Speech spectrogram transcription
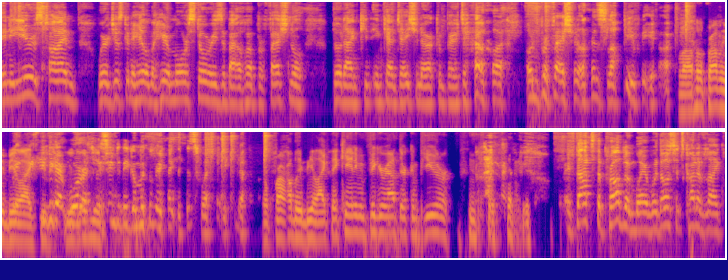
In a year's time, we're just going to hear, hear more stories about how professional blood inc- incantation are compared to how uh, unprofessional and sloppy we are. Well, he'll probably be We like, to get worse. you- We seem to be moving like this way. You know? Probably be like, they can't even figure out their computer. If that's the problem, where with us it's kind of like,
